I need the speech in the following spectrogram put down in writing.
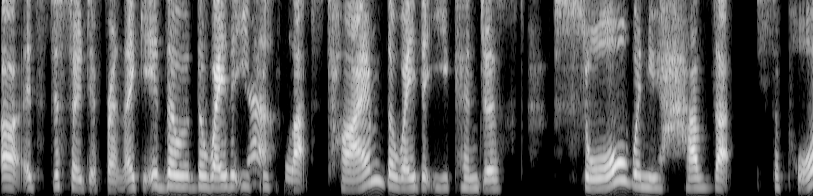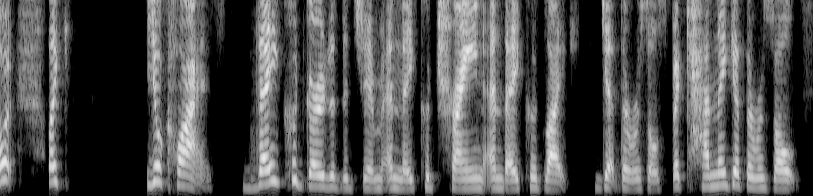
uh, it's just so different like it, the the way that you yeah. can collapse time the way that you can just soar when you have that support. Like your clients, they could go to the gym and they could train and they could like get the results, but can they get the results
